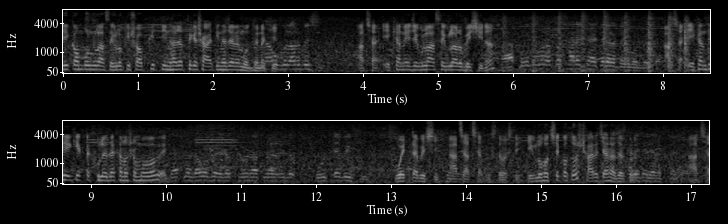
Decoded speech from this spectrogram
যে কম্বলগুলো আছে, এগুলো কি সব কি তিন হাজার থেকে সাড়ে তিন হাজারের মধ্যে নাকি? বেশি। আচ্ছা এখানে যেগুলো আছে এগুলো আরও বেশি না? এটা আচ্ছা এখান থেকে কি একটা খুলে দেখানো সম্ভব হবে? ওয়েটটা বেশি। আচ্ছা আচ্ছা বুঝতে পারছি। এগুলো হচ্ছে কত? সাড়ে চার হাজার করে। আচ্ছা।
